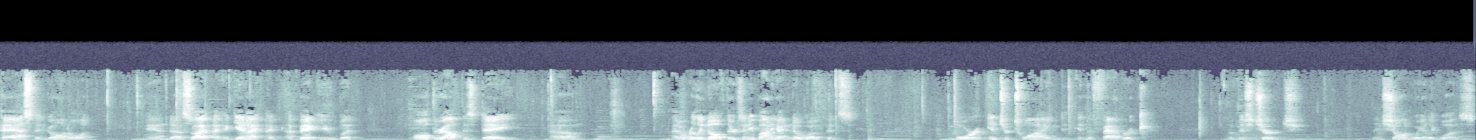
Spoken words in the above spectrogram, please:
passed and gone on. And uh, so, I, I again, I, I, I, beg you, but all throughout this day, um, I don't really know if there's anybody I know of that's more intertwined in the fabric of this church than Sean Whaley was.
